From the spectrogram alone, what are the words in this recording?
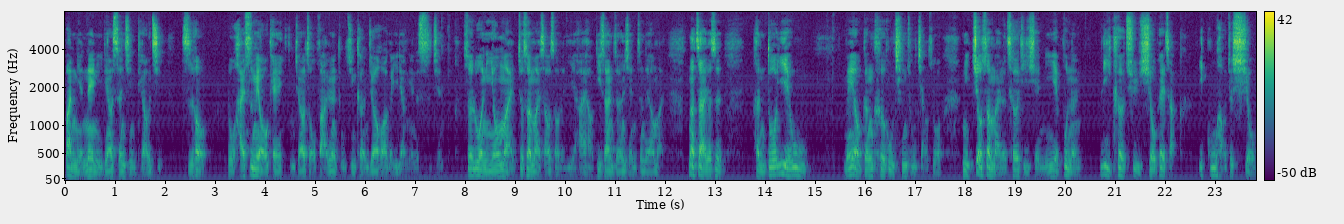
半年内你一定要申请调解之后。如果还是没有 OK，你就要走法院的途径，可能就要花个一两年的时间。所以如果你有买，就算买少少的也还好。第三责任险真的要买。那再来就是很多业务没有跟客户清楚讲说，你就算买了车体险，你也不能立刻去修配厂一估好就修，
